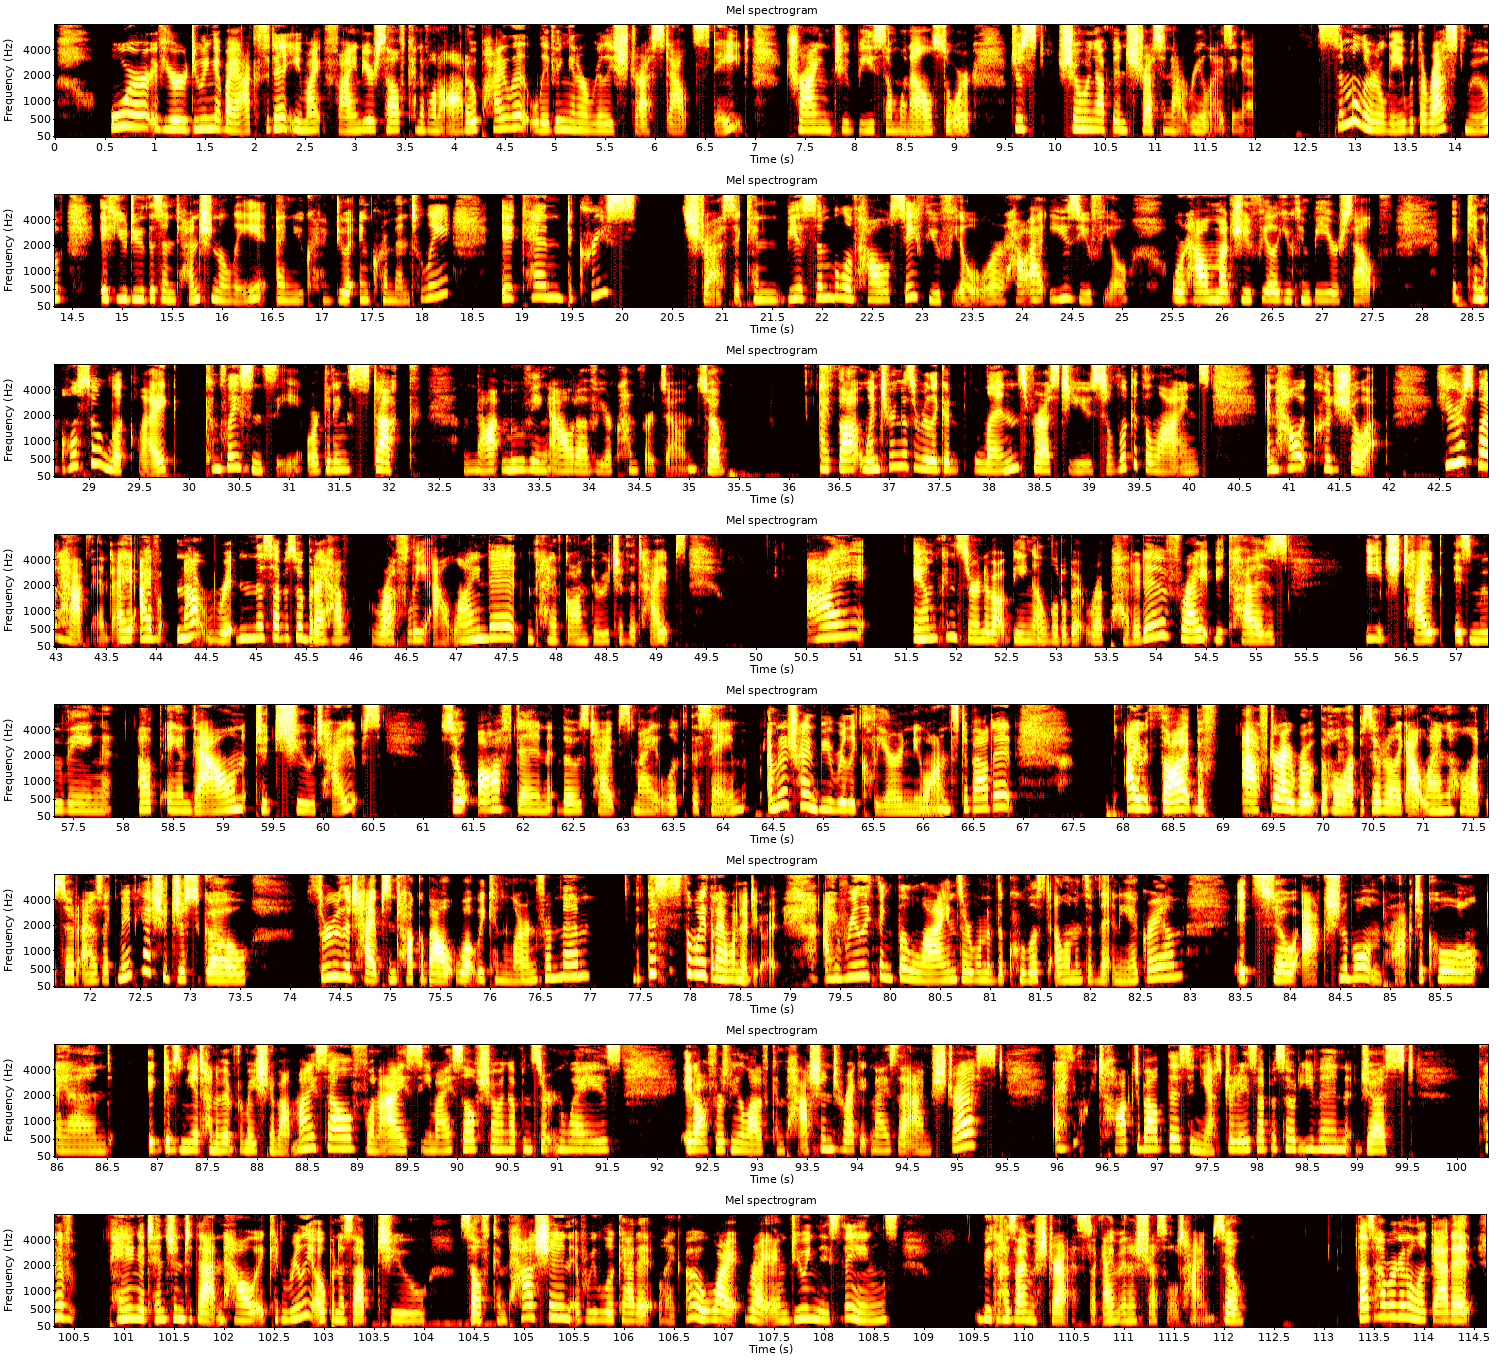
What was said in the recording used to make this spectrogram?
Or if you're doing it by accident, you might find yourself kind of on autopilot, living in a really stressed out state, trying to be someone else or just showing up in stress and not realizing it. Similarly, with the rest move, if you do this intentionally and you kind of do it incrementally, it can decrease stress. It can be a symbol of how safe you feel or how at ease you feel or how much you feel like you can be yourself. It can also look like complacency or getting stuck, not moving out of your comfort zone. So, I thought wintering is a really good lens for us to use to look at the lines and how it could show up. Here's what happened. I, I've not written this episode, but I have roughly outlined it and kind of gone through each of the types. I am concerned about being a little bit repetitive, right? Because each type is moving up and down to two types. So often those types might look the same. I'm going to try and be really clear and nuanced about it. I thought bef- after I wrote the whole episode or like outlined the whole episode, I was like, maybe I should just go through the types and talk about what we can learn from them. But this is the way that I want to do it. I really think the lines are one of the coolest elements of the Enneagram. It's so actionable and practical, and it gives me a ton of information about myself when I see myself showing up in certain ways. It offers me a lot of compassion to recognize that I'm stressed. I think we talked about this in yesterday's episode, even just kind of paying attention to that and how it can really open us up to self compassion if we look at it like, oh, why, right, I'm doing these things because I'm stressed, like I'm in a stressful time. So that's how we're going to look at it.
